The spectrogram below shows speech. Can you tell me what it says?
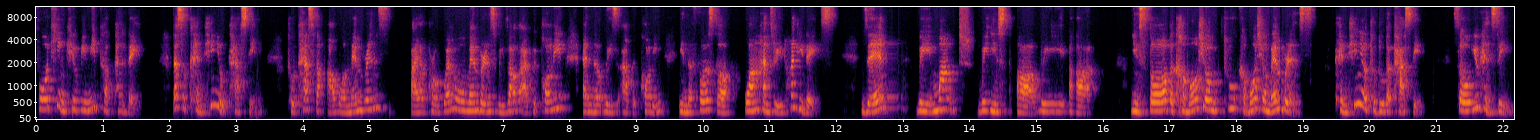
14 cubic meter per day. That's a continued testing to test our membranes bioprogrammable membranes without aquaporin and with aquaporin in the first uh, 120 days. Then we mount, we, inst uh, we uh, install the commercial, two commercial membranes, continue to do the testing. So you can see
